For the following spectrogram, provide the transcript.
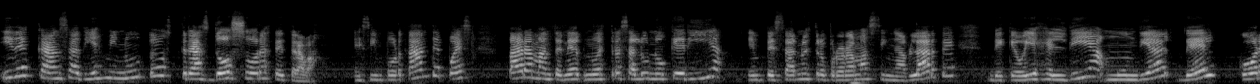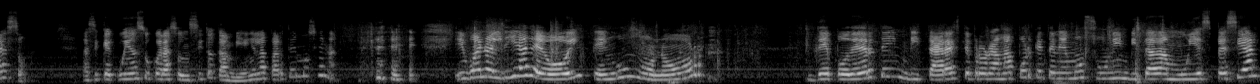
Y descansa 10 minutos tras dos horas de trabajo. Es importante, pues, para mantener nuestra salud. No quería empezar nuestro programa sin hablarte de que hoy es el Día Mundial del Corazón. Así que cuiden su corazoncito también en la parte emocional. y bueno, el día de hoy tengo un honor de poderte invitar a este programa porque tenemos una invitada muy especial.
